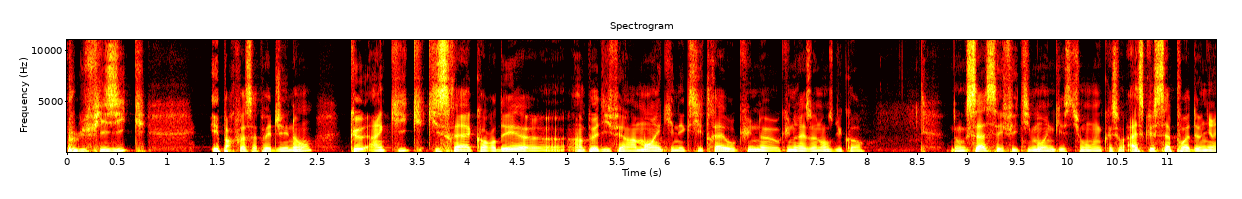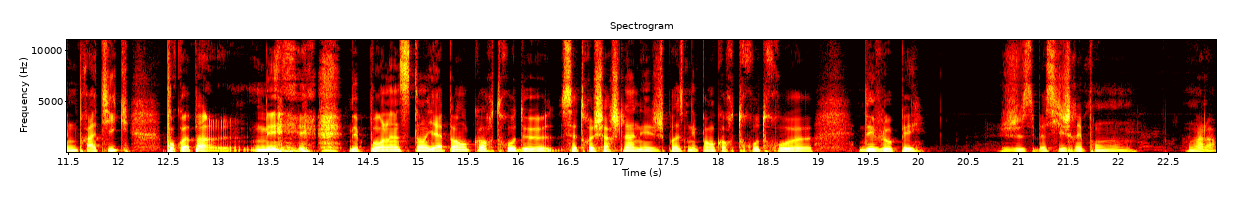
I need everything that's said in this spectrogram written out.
plus physique, et parfois ça peut être gênant, qu'un kick qui serait accordé euh, un peu différemment et qui n'exciterait aucune, résonance du corps. Donc ça, c'est effectivement une question. Est-ce que ça pourrait devenir une pratique? Pourquoi pas mais, mais pour l'instant, il n'y a pas encore trop de... Cette recherche-là, je pense, n'est pas encore trop, trop euh, développée. Je ne sais pas si je réponds. Voilà.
